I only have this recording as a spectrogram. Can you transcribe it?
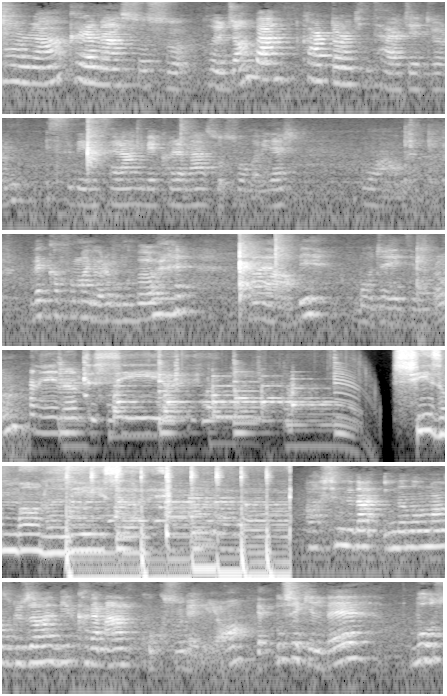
Sonra karamel sosu koyacağım. Ben Cartdoor'unkini tercih ediyorum. İstediğiniz herhangi bir karamel sosu olabilir. Wow. Ve kafama göre bunu böyle bayağı bir boca ediyorum. She's a Mona Lisa. Ah, şimdiden inanılmaz güzel bir karamel kokusu geliyor. Evet, bu şekilde buz,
